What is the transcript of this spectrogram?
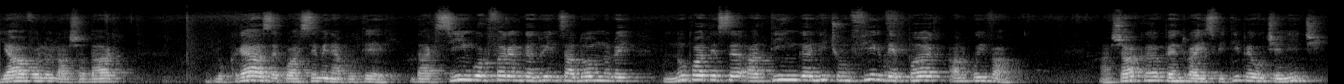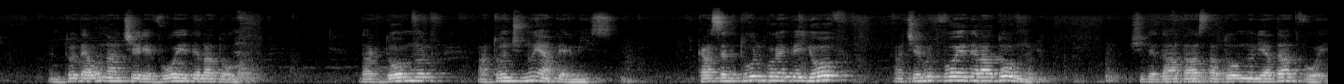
diavolul așadar lucrează cu asemenea puteri, dar singur, fără îngăduința Domnului, nu poate să atingă niciun fir de păr al cuiva. Așa că, pentru a ispiti pe ucenici, întotdeauna cere voie de la Domnul. Dar Domnul atunci nu i-a permis. Ca să-l tulbure pe Iov, a cerut voie de la Domnul. Și de data asta Domnul i-a dat voie.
